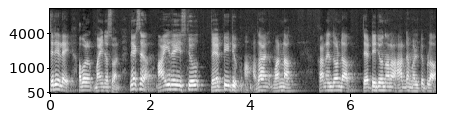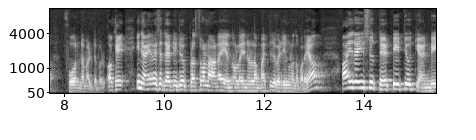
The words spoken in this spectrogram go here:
ശരിയല്ലേ? അപ്പോൾ minus one next i raise to thirty two ആ അതാ വണ്ണാ കാരണം എന്തുകൊണ്ടാണ് തേർട്ടി ടു എന്ന് പറഞ്ഞാൽ ആറിന്റെ മൾട്ടിപ്പിളാണ് ഫോറിന്റെ മൾട്ടിപ്പിൾ ഓക്കെ ഇനി i raise thirty two plus one ആണ് എന്നുള്ളതിനുള്ള മറ്റൊരു വഴിയും കൂടെ ഒന്ന് പറയാം. I raise to thirty two can be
